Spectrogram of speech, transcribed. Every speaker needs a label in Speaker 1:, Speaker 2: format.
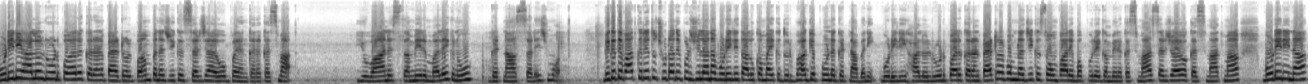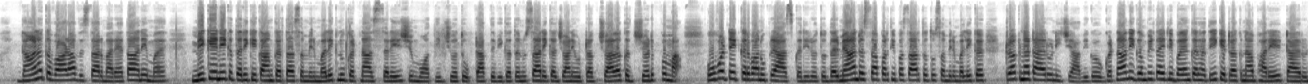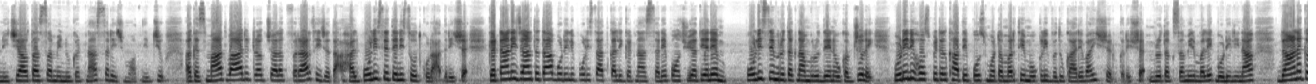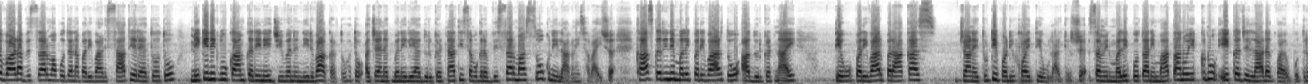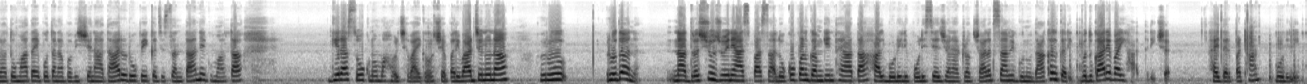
Speaker 1: Bodeli Halol road પર કરણ petrol pump નજીક સર્જાયો ભયંકર અકસ્માત. યુવાન સમીર મલેકનું ઘટના સ્થળે જ મોત. વિગતે વાત કરીએ તો છોટાઉદેપુર જિલ્લાના બોડેલી તાલુકામાં એક દુર્ભાગ્યપૂર્ણ ઘટના બની. બોડેલી હાલોલ રોડ પર કરણ પેટ્રોલ પંપ નજીક સોમવારે બપોરે ગંભીર અકસ્માત સર્જાયો. અકસ્માતમાં બોડેલીના દાણકવાડા વિસ્તારમાં રહેતા અને મિકેનિક તરીકે કામ કરતા સમીર મલિકનું ઘટના સ્થળે જ મોત નીપજ્યું હતું. પ્રાપ્ત વિગત અનુસાર એક અજાણ્યો ટ્રક ચાલક ઝડપમાં ઓવરટેક કરવાનો પ્રયાસ કરી રહ્યો હતો. દરમિયાન રસ્તા પરથી પસાર થતો સમીર મલિક ટ્રકના ટાયરો નીચે આવી ગયો. ઘટનાની ગંભીરતા એટલી ભયંકર હતી કે ટ્રકના ભારે ટાયરો નીચે આવતા સમીરનું ઘટના સ્થળે જ મોત નીપજ્યું. અકસ્માત બાદ ટ્રક ચાલક ફરાર થઈ જતા હાલ પોલીસે તેની શોધખોળ આદરી છે. ઘટનાની જાણ થતાં બોડેલી પોલીસ તાત્કાલિક ઘટના સ્થળે પહોંચી હતી અને પોલીસે મૃતકના મૃતદેહનો કબજો લઈ બોડેલી હોસ્પિટલ ખાતે પોસ્ટમોર્ટમ અર્થે મોકલી વધુ કાર્યવાહી શરૂ કરી છે. મૃતક સમીર મલિક બોડેલીના દાણકવાડા વિસ્તારમાં પોતાના પરિવાર સાથે રહેતો હતો. મિકેનિકનું કામ કરીને જીવન નિર્વાહ કરતો હતો. અચાનક બનેલી આ દુર્ઘટનાથી સમગ્ર વિસ્તારમાં શોકની લાગણી છવાઈ છે. ખાસ કરીને મલિક પરિવાર તો આ દુર્ઘટનાએ તેઓ પરિવાર પર આકાશ જાણે તૂટી પડ્યું હોય તેવું લાગ્યું છે. સમીર મલિક પોતાની માતાનો એકનું એક જ લાડકવાયો પુત્ર હતો. માતાએ પોતાના ભવિષ્યના આધાર રૂપે એક જ સંતાનને ગુમાવતા ઘેરા શોકનો માહોલ છવાઈ ગયો છે. પરિવારજનોના રુદન ના દ્રશ્યો જોઈને આસપાસના લોકો પણ ગમગીન થયા હતા. હાલ બોડેલી પોલીસે જેના ટ્રક ચાલક સામે ગુનો દાખલ કરી વધુ કાર્યવાહી હાથ ધરી છે. હૈદર પઠાણ, બોડેલી.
